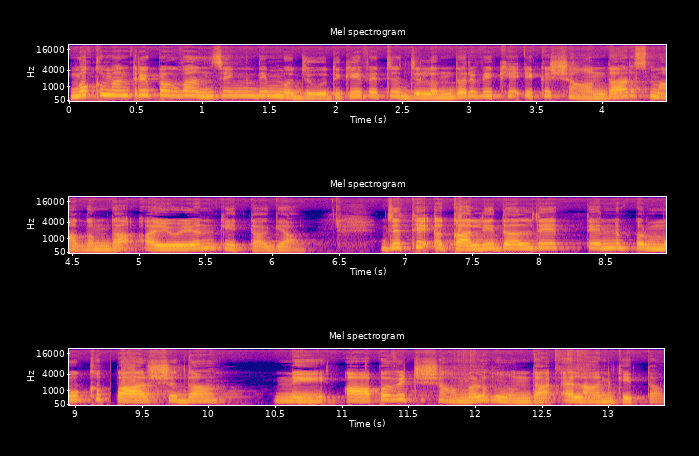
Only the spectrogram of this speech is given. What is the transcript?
ਮੁੱਖ ਮੰਤਰੀ ਭਗਵੰਤ ਸਿੰਘ ਦੀ ਮੌਜੂਦਗੀ ਵਿੱਚ ਜਲੰਧਰ ਵਿਖੇ ਇੱਕ ਸ਼ਾਨਦਾਰ ਸਮਾਗਮ ਦਾ ਆਯੋਜਨ ਕੀਤਾ ਗਿਆ, ਜਿੱਥੇ ਅਕਾਲੀ ਦਲ ਦੇ ਤਿੰਨ ਪ੍ਰਮੁੱਖ ਪਾਰਸ਼ਦਾਂ ਨੇ ਆਪ ਵਿੱਚ ਸ਼ਾਮਲ ਹੋਣ ਦਾ ਐਲਾਨ ਕੀਤਾ।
